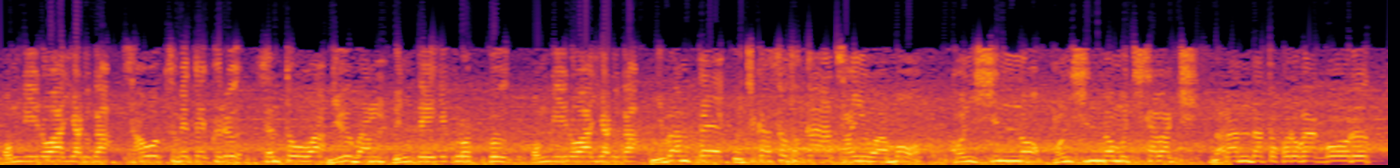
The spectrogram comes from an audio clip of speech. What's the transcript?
ホンリーロアイヤルが差を詰めてくる。先頭は10番、ヴィンテージクロップ、ホンリーロアイヤルが2番手。内か外か。最後はもう、渾身の、渾身のムチさばき。並んだところがゴール。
